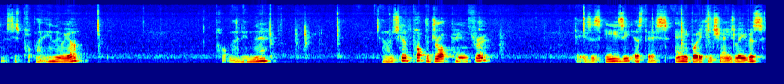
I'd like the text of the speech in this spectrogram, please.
Let's just pop that in, there we are. Pop that in there. And I'm just going to pop the drop pin through. It is as easy as this. Anybody can change levers.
